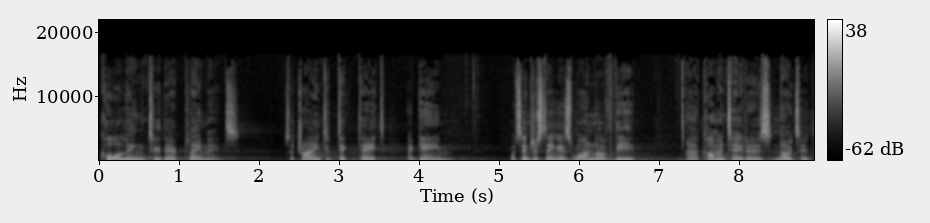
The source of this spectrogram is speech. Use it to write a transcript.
calling to their playmates. So trying to dictate a game. What's interesting is one of the uh, commentators noted,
